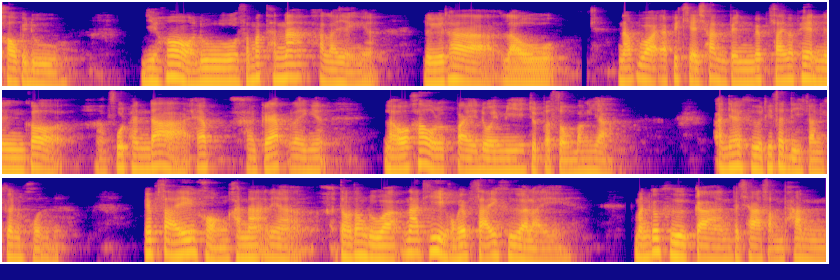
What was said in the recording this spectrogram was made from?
เข้าไปดู ยี่ห้อดูสมรรถนะอะไรอย่างเงี้ยหรือถ้าเรานับว่าแอปพลิเคชันเป็นเว็บไซต์ประเภทหนึ่งก็ Food Panda แอป Grab อะไรเงี้ยเราก็เข้าไปโดยมีจุดประสงค์บางอย่าง อันนี้คือทฤษฎีการเคลื่อนคน เว็บไซต์ของคณะเนี่ยต้องต้องดูว่าหน้าที่ของเว็บไซต์คืออะไร มันก็คือการประชาสัมพันธ์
